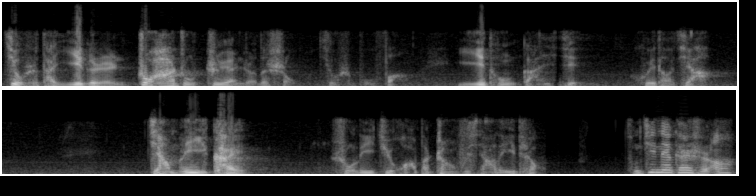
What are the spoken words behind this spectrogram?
就是他一个人抓住志愿者的手，就是不放，一通感谢。回到家，家门一开，说了一句话，把丈夫吓了一跳。从今天开始啊，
